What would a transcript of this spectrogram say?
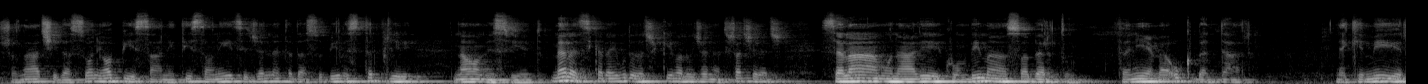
što znači da su oni opisani ti stavnici dženneta da su bili strpljivi na ovome svijetu meleci kada ih budu začekivali u džennet šta će reći? selamun alikum bima sabertum fa ni'ma ukbed dar. Neki mir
